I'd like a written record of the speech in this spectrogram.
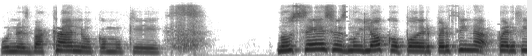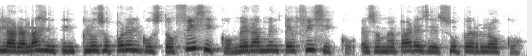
uno es bacano, como que, no sé, eso es muy loco, poder perfilar a la gente incluso por el gusto físico, meramente físico. Eso me parece súper loco.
